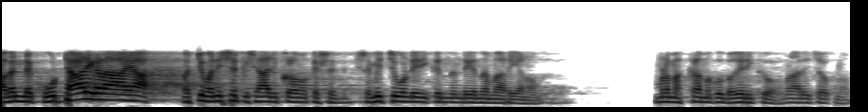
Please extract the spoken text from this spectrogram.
അവന്റെ കൂട്ടാളികളായ മറ്റു മനുഷ്യ പിശാചുക്കളും ഒക്കെ ശ്രമിച്ചുകൊണ്ടിരിക്കുന്നുണ്ട് എന്ന് നമ്മൾ അറിയണം. നമ്മുടെ മക്കളെ നമുക്ക് ഉപകരിക്കുമോ നമ്മൾ ആലോചിച്ച് നോക്കണം.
